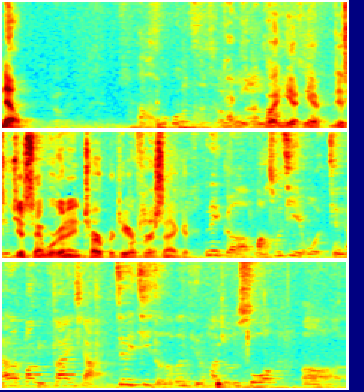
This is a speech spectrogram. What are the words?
Will 我来那个 Well, 马 yeah, yeah, just, just saying, we're going to interpret here for a second. 那个马书记，我简单的帮您翻一下。这位记者的问题的话，就是说，呃，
